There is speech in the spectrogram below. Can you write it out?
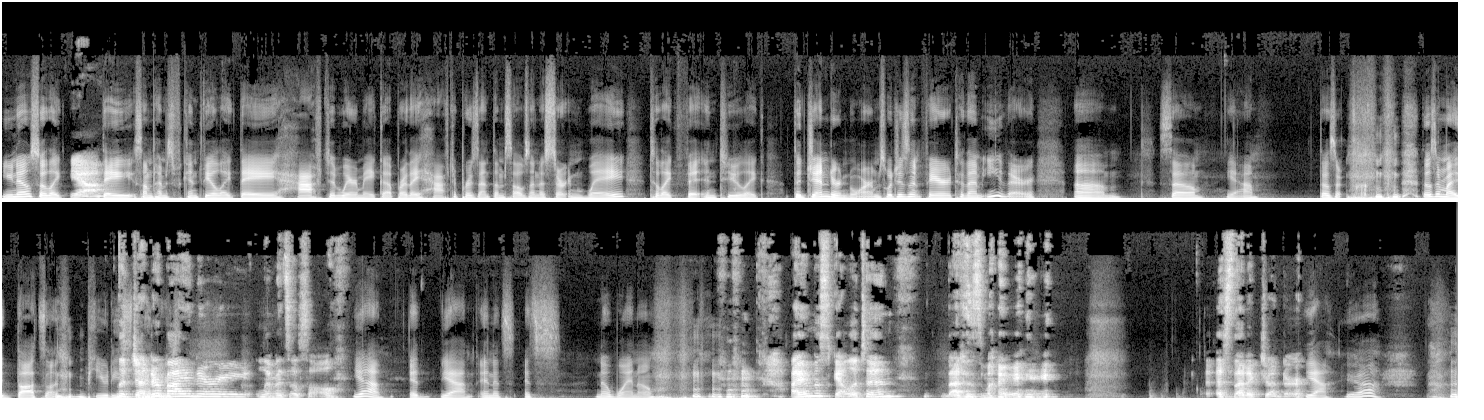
you know? So like yeah. they sometimes can feel like they have to wear makeup or they have to present themselves in a certain way to like fit into like the gender norms which isn't fair to them either. Um so yeah. Those are those are my thoughts on beauty the gender binary limits us all. Yeah. It yeah. And it's it's no bueno. I am a skeleton. That is my aesthetic gender. Yeah yeah.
